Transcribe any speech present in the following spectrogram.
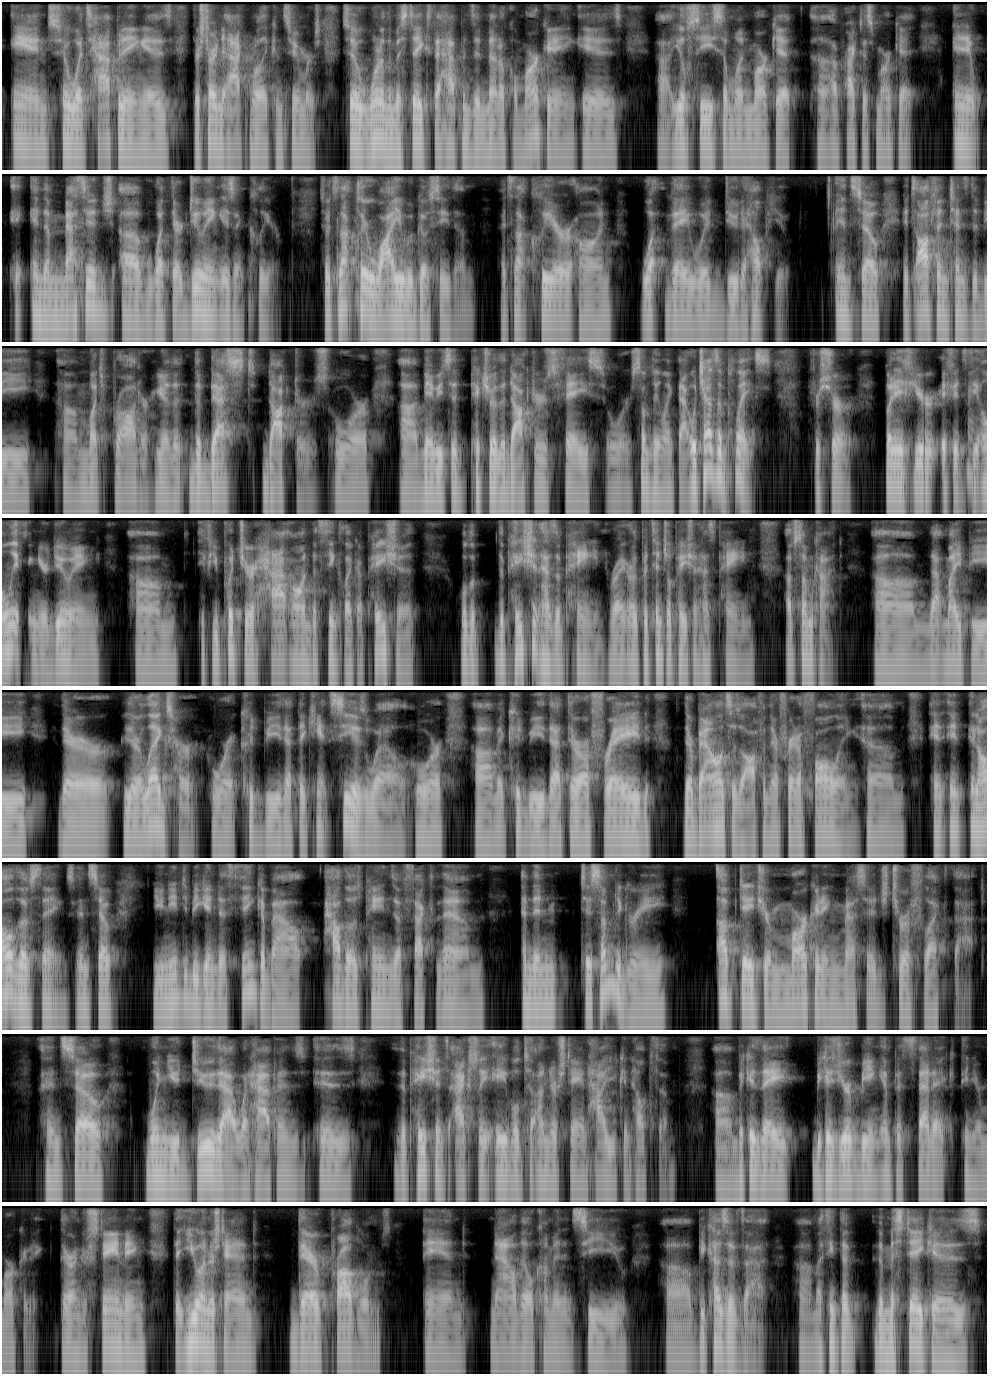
And so what's happening is they're starting to act more like consumers. So one of the mistakes that happens in medical marketing is uh, you'll see someone market uh, a practice market, and it, and the message of what they're doing isn't clear. So it's not clear why you would go see them. It's not clear on what they would do to help you. And so it often tends to be um, much broader. You know, the, the best doctors, or uh, maybe it's a picture of the doctor's face, or something like that, which has a place for sure. But if you're if it's right. the only thing you're doing, um, if you put your hat on to think like a patient, well, the the patient has a pain, right? Or the potential patient has pain of some kind. Um, that might be their their legs hurt, or it could be that they can't see as well, or um, it could be that they're afraid their balance is off and they're afraid of falling, um, and, and and all of those things. And so you need to begin to think about how those pains affect them, and then to some degree update your marketing message to reflect that. And so when you do that, what happens is the patient's actually able to understand how you can help them um, because they because you're being empathetic in your marketing. They're understanding that you understand their problems, and now they'll come in and see you uh, because of that. Um, I think that the mistake is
